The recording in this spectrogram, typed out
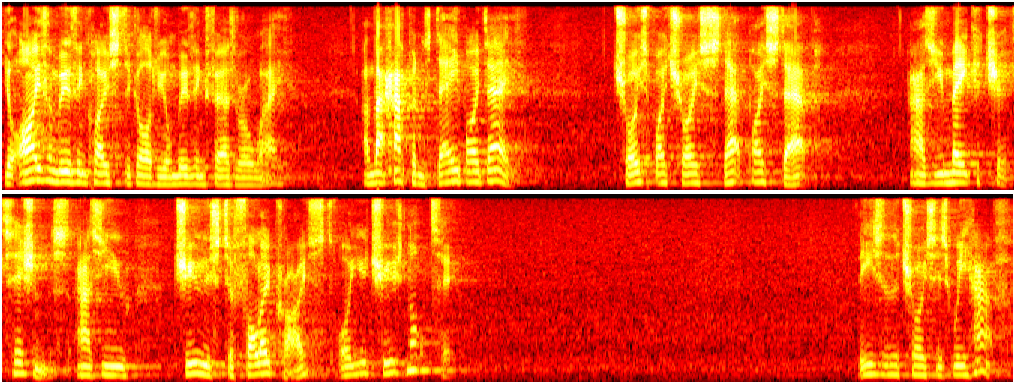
You're either moving closer to God or you're moving further away. And that happens day by day, choice by choice, step by step, as you make decisions, as you choose to follow Christ or you choose not to. These are the choices we have.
